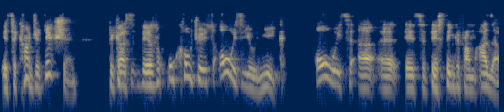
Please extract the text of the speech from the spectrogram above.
it's a contradiction because there's culture is always unique, always uh, uh, it's distinct from other,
